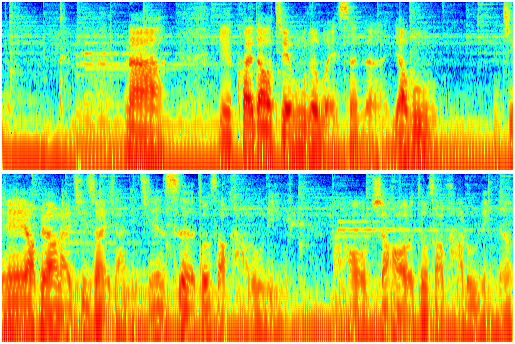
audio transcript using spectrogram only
的。那也快到节目的尾声了，要不？今天要不要来计算一下你今天吃了多少卡路里，然后消耗了多少卡路里呢？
